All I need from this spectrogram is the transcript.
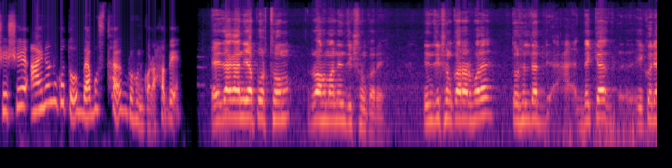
শেষে আইনানুগত ব্যবস্থা গ্রহণ করা হবে। এই জায়গা নিয়ে প্রথম রহমান ইঞ্জেকশন করে। ইঞ্জেকশন করার পরে তহসিলদার দেখে ই করে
